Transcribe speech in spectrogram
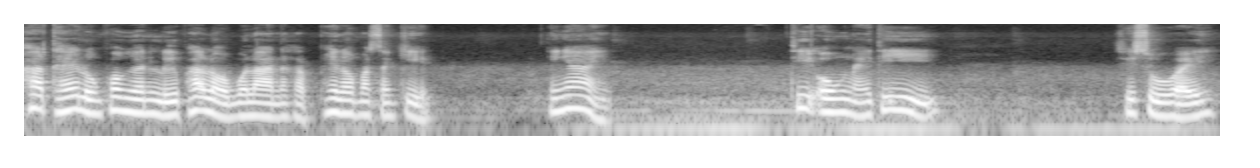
ผ้าแท้หลวงพ่อเงินหรือผ้าหล่อโบราณนะครับ ให้เรามาสังเกตง่ายๆที่องค์ไหนที่สวยๆ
